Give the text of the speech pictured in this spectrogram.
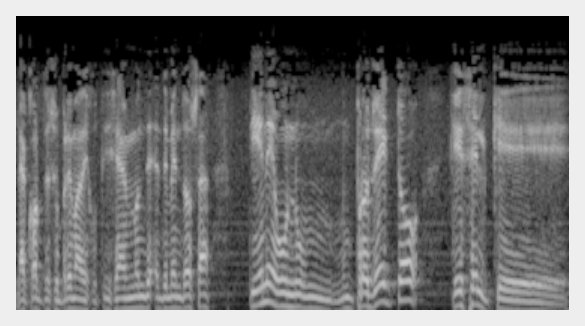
la Corte Suprema de Justicia de Mendoza, tiene un, un, proyecto que es el que,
